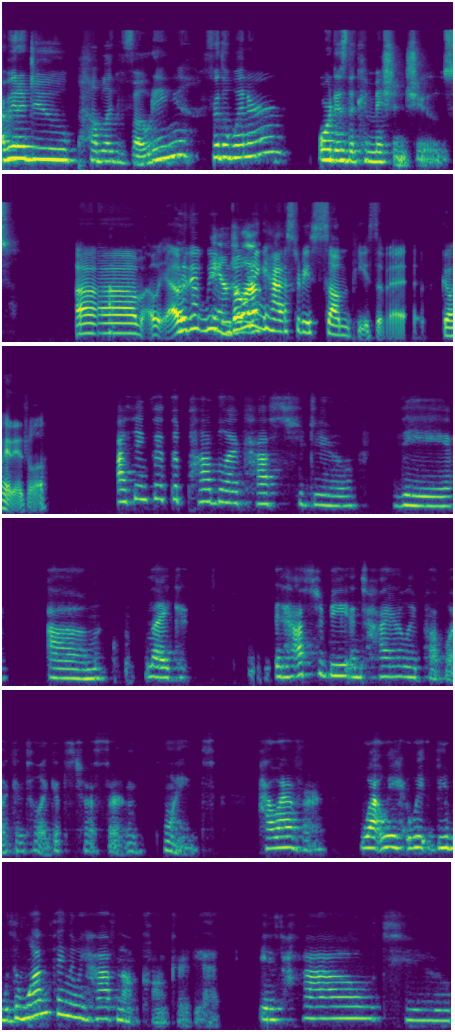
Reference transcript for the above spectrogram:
Are we gonna do public voting for the winner, or does the commission choose? Um, I think we, voting has to be some piece of it. Go ahead, Angela. I think that the public has to do the um like it has to be entirely public until it gets to a certain point. However, what we we the, the one thing that we have not conquered yet is how to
